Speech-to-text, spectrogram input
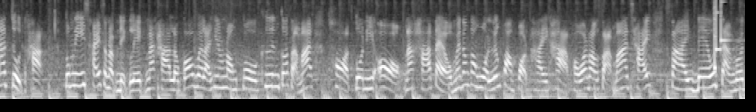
5 จุดค่ะ ตรงนี้ใช้สำหรับเด็กเล็กนะคะ แล้วก็เวลาที่น้องๆโตขึ้นก็สามารถถอดตัวนี้ออกนะคะ แต่ไม่ต้องกังวลเรื่องความปลอดภัยค่ะ เพราะว่าเราสามารถใช้สายเบลต์จากรถ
